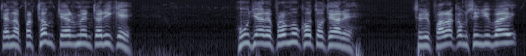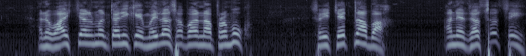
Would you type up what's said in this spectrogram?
તેના પ્રથમ ચેરમેન તરીકે હું જ્યારે પ્રમુખ હતો ત્યારે શ્રી પરાક્રમસિંહજીભાઈ અને વાઇસ ચેરમેન તરીકે મહિલા સભાના પ્રમુખ શ્રી ચેતનાબા અને દશરથસિંહ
